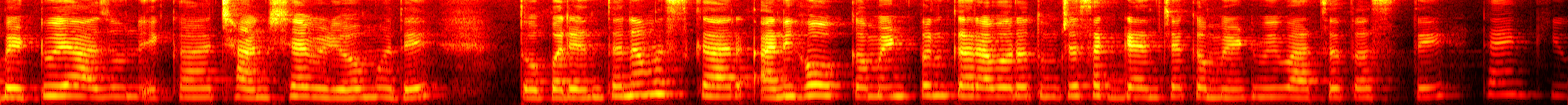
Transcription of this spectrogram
भेटूया अजून एका छानशा व्हिडिओमध्ये तोपर्यंत नमस्कार. आणि हो कमेंट पण करा बरं. तुमच्या सगळ्यांच्या कमेंट मी वाचत असते. थँक्यू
